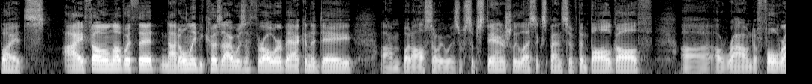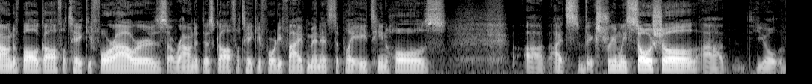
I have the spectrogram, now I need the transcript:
But I fell in love with it not only because I was a thrower back in the day, um, but also it was substantially less expensive than ball golf. Uh, a round, a full round of ball golf will take you four hours. A round of disc golf will take you 45 minutes to play 18 holes. Uh, it's extremely social. Uh, you'll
